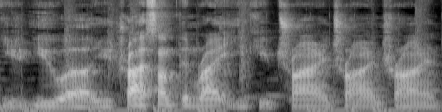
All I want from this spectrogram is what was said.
you you uh you try something right, you keep trying, trying, trying,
